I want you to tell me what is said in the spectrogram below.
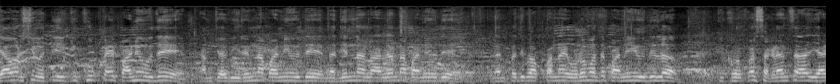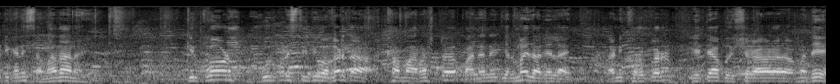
यावर्षी होती की खूप काही पाणी होऊ दे आमच्या विहिरींना पाणी येऊ दे नदींना नाल्यांना पाणी येऊ दे. गणपती बाप्पांना एवढं मतं पाणी येऊ दिलं की खरोखर सगळ्यांचा या ठिकाणी समाधान आहे. किरकोळ पूर परिस्थिती वगळता अख्खा महाराष्ट्र पाण्याने जन्मय झालेला आहे. आणि खरोखर येत्या भविष्यकाळामध्ये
